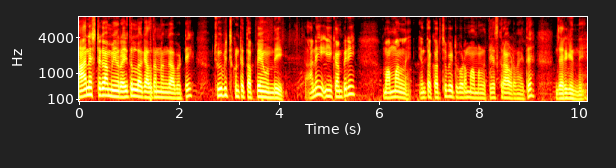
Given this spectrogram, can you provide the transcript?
హానెస్ట్గా మేము రైతుల్లోకి వెళ్తున్నాం కాబట్టి చూపించుకుంటే తప్పే ఉంది అని ఈ కంపెనీ మమ్మల్ని ఇంత ఖర్చు పెట్టి కూడా మమ్మల్ని తీసుకురావడం అయితే జరిగింది.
